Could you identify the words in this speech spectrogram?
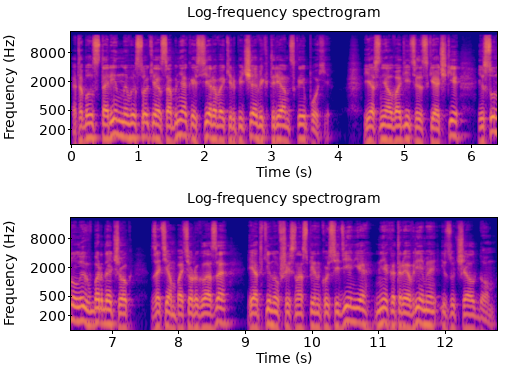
Это был старинный высокий особняк из серого кирпича викторианской эпохи. Я снял водительские очки и сунул их в бардачок, затем потер глаза и, откинувшись на спинку сиденья, некоторое время изучал дом.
